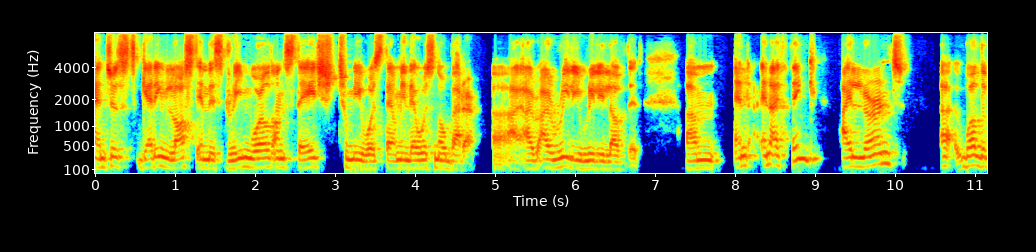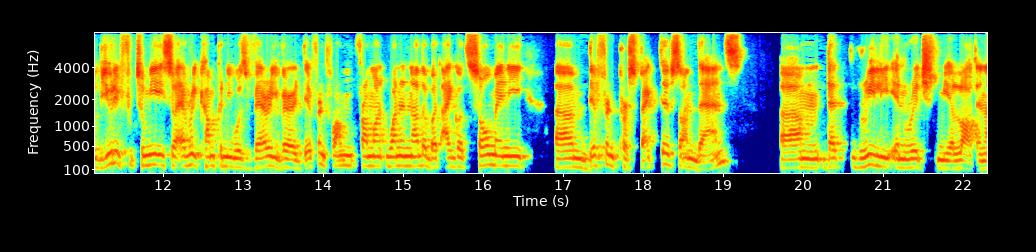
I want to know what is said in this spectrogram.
and just getting lost in this dream world on stage to me was i mean there was no better. Uh, I, I really really loved it. Um, and and i think i learned uh, well the beauty to me so every company was very very different from from one another but i got so many um, different perspectives on dance um, that really enriched me a lot. And,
